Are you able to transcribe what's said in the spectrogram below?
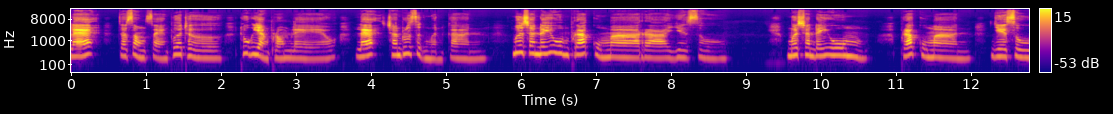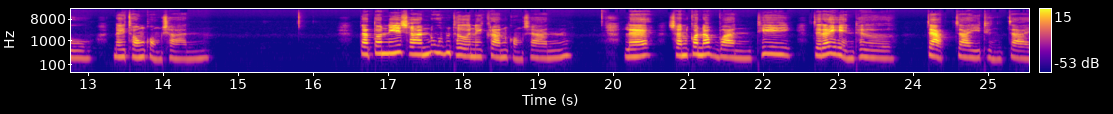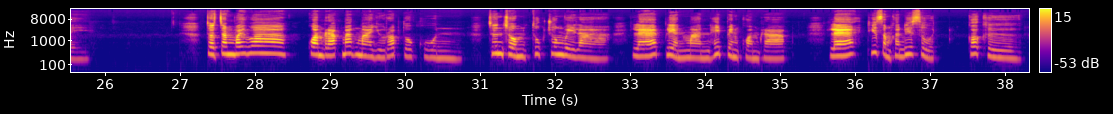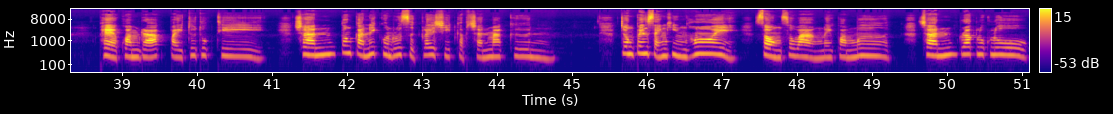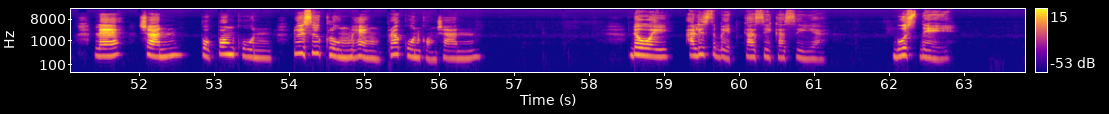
และจะส่องแสงเพื่อเธอ ทุกอย่างพร้อมแล้ว และฉันรู้สึกเหมือนกัน เมื่อฉันได้อุ้มพระกุมาราเยซู เมื่อฉันได้อุ้ม พระกุมาร เยซู ในท้องของฉัน แต่ตอนนี้ฉันอุ้มเธอในครันของฉัน และฉันก็นับวันที่จะได้เห็นเธอจากใจถึงใจ จดจำไว้ว่าความรักมากมายอยู่รอบตัวคุณ ชื่นชมทุกช่วงเวลา และเปลี่ยนมันให้เป็นความรัก และที่สำคัญที่สุดก็คือ แผ่ความรักไปทุกๆที่ ฉันต้องการให้คุณรู้สึกใกล้ชิดกับฉันมากขึ้น จงเป็นแสงหิ่งห้อย ส่องสว่างในความมืด ฉันรักลูกๆ และฉันปกป้องคุณด้วยเสื้อคลุมแห่งพระคุณของฉัน โดยอลิซาเบธกาเซกาเซียบูสเดย์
